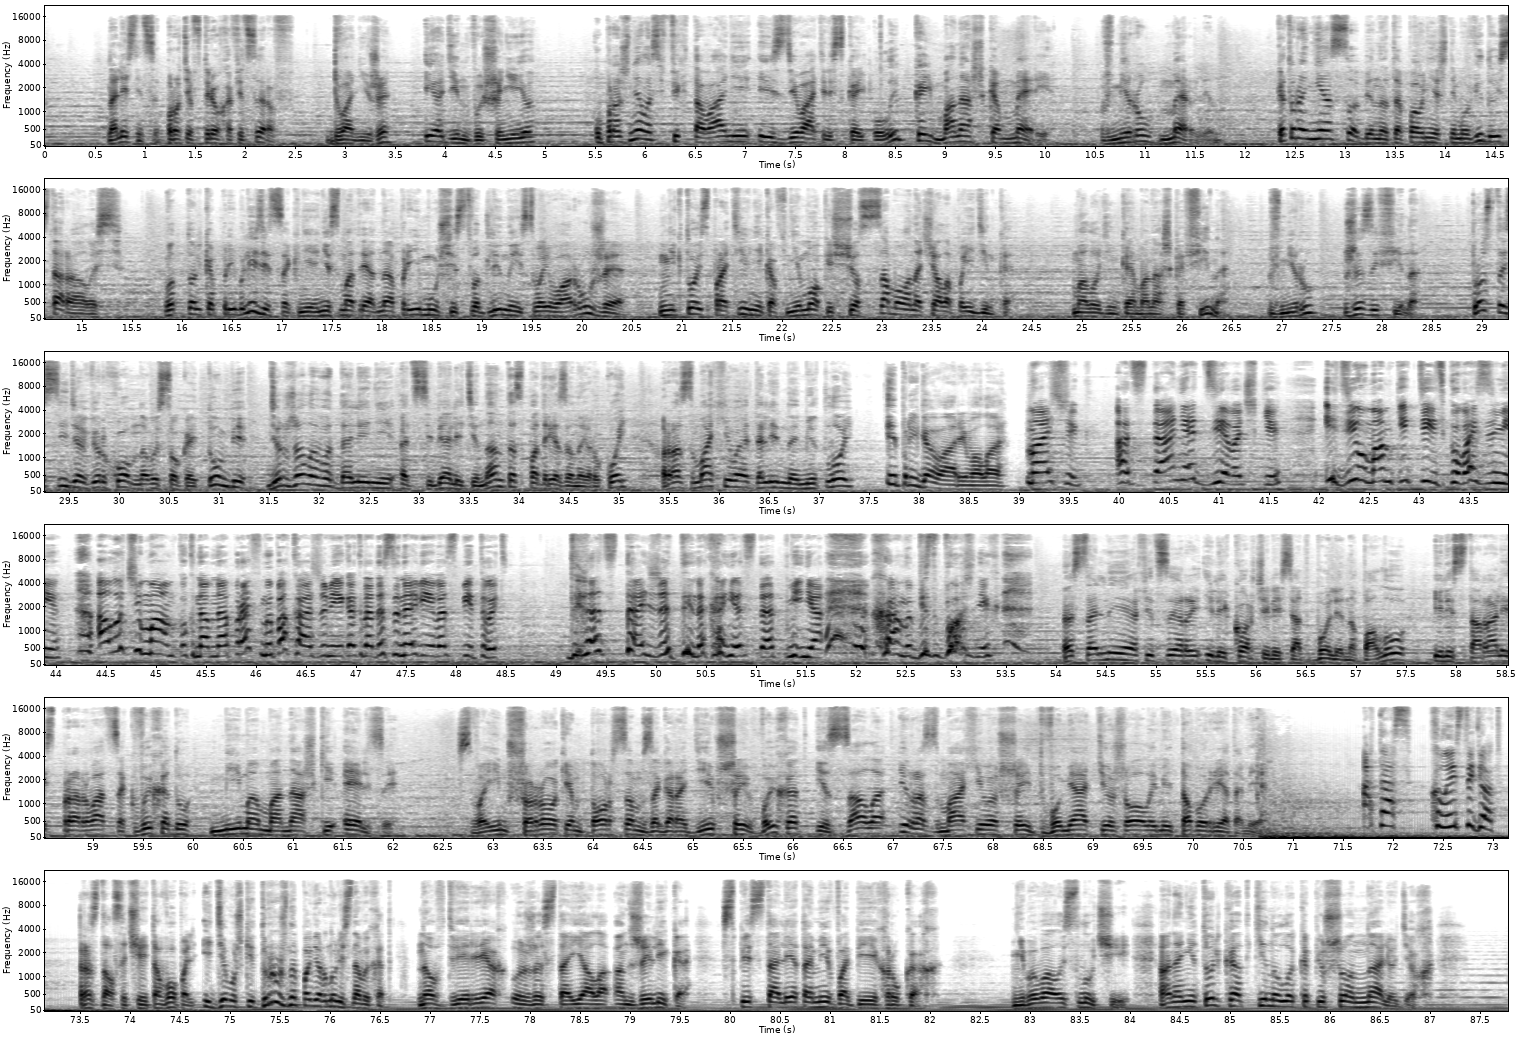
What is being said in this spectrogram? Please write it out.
На лестнице против трех офицеров, два ниже и один выше нее, упражнялась в фехтовании и издевательской улыбкой монашка Мэри – в миру Мерлин, которая не особенно-то по внешнему виду и старалась. Вот только приблизиться к ней, несмотря на преимущество длины своего оружия, никто из противников не мог еще с самого начала поединка. Молоденькая монашка Фина в миру Жозефина – просто сидя верхом на высокой тумбе, держала в отдалении от себя лейтенанта с подрезанной рукой, размахивая длинной метлой и приговаривала. «Мальчик, Отстань от девочки. Иди у мамки титьку возьми. А лучше мамку к нам направь, мы покажем ей, как надо сыновей воспитывать. Да отстань же ты, наконец-то, от меня, хам и безбожник. Остальные офицеры или корчились от боли на полу, или старались прорваться к выходу мимо монашки Эльзы – своим широким торсом загородивший выход из зала и размахивавший двумя тяжелыми табуретами. «Атас, хлыст идет!» Раздался чей-то вопль, и девушки дружно повернулись на выход. Но в дверях уже стояла Анжелика с пистолетами в обеих руках. Небывалый случай. Она не только откинула капюшон на людях –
